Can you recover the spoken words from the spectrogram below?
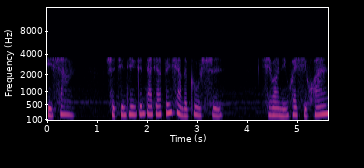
以上是今天跟大家分享的故事，希望您会喜欢。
